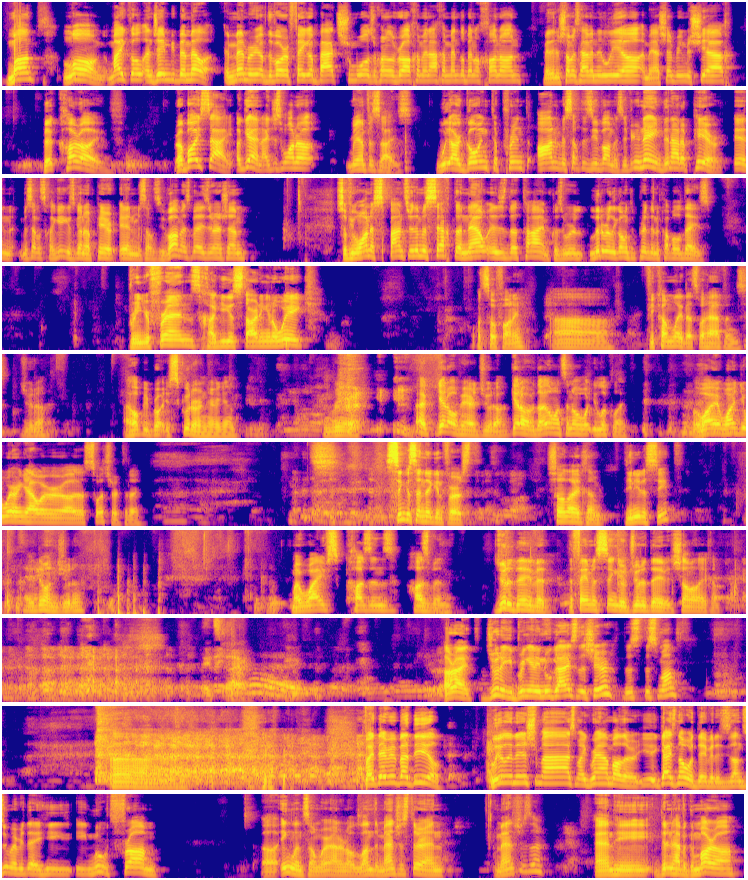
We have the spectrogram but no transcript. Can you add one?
Month long, Michael and Jamie Bemela, in memory of the Devar Fego Bat Shmuel Zechon Levrachim Menachem Mendel Ben Elchanan. May the Neshamas have an Eliyah, and may Hashem bring Mashiach Bekorev. Rabbi Sai, again, I just want to reemphasize we are going to print on Mesechtes Yivamis. If your name did not appear in Mesechtes Chagig, it's going to appear in Mesechtes Yivamis, Be'ezer Hashem. So if you want to sponsor the Masechta, now is the time, because we're literally going to print in a couple of days. Bring your friends, Chagig is starting in a week. What's so funny? Ah, if you come late, that's what happens, Judah. I hope you brought your scooter in here again. Uh, get over here, Judah. Get over. The other wants to know what you look like. But why, why aren't you wearing our uh, sweatshirt today? Sing us a niggin first. Shalom Aleichem. Do you need a seat? How you doing, Judah? My wife's cousin's husband, Judah David, the famous singer Judah David. Shalom Aleichem. It's time. All right, Judah, you bring any new guys this year, this this month? Uh, by David Badil. Lili Nishmas, my grandmother. You guys know what David is. He's on Zoom every day. He he moved from uh, England somewhere. I don't know, London, Manchester, and Manchester. And he didn't have a Gemara,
